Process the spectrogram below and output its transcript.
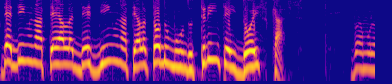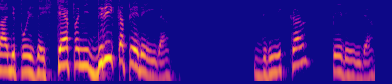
Dedinho na tela, dedinho na tela, todo mundo, 32K. Vamos lá depois da Stephanie Drica Pereira. Drica Pereira.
